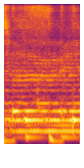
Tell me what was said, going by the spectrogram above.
Stop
